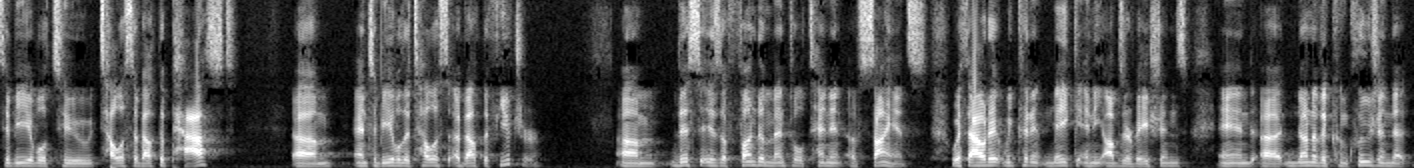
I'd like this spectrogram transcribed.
to be able to tell us about the past um, and to be able to tell us about the future. Um, this is a fundamental tenet of science. Without it, we couldn't make any observations, and uh, none of the conclusion that,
